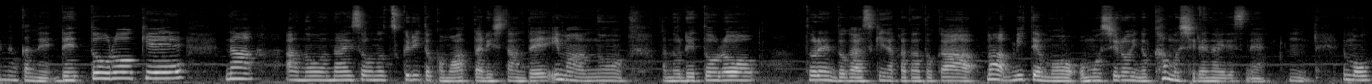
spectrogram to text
なんかねレトロ系なあの内装の作りとかもあったりしたんで今のあのレトロトレンドが好きな方とかまあ見ても面白いのかもしれないですね。うん、でも大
